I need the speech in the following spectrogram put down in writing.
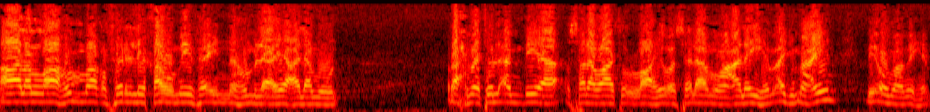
قال اللهم اغفر لقومي فإنهم لا يعلمون. رحمة الأنبياء صلوات الله وسلامه عليهم أجمعين بأممهم.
